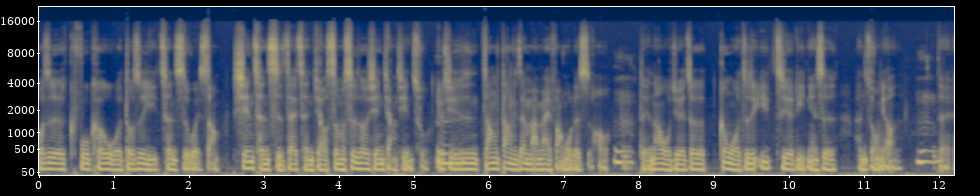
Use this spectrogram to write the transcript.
或是服务客户，我都是以诚实为上，先诚实再成交，什么事都先讲清楚。尤其是当当你在买卖房屋的时候，嗯对，那我觉得这个跟我自己自己的理念是很重要的。嗯，对，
